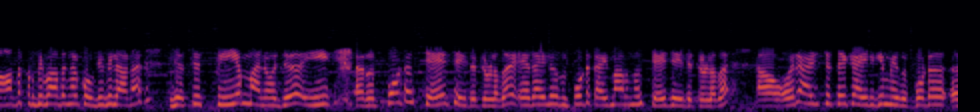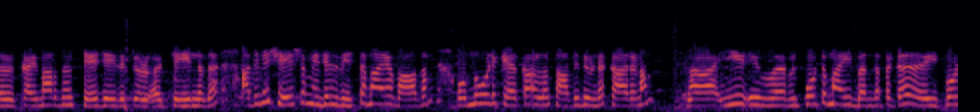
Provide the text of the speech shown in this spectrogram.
വാദപ്രതിവാദങ്ങൾക്ക് ഒടുവിലാണ് ജസ്റ്റിസ് പി എം മനോജ് ഈ റിപ്പോർട്ട് സ്റ്റേ ചെയ്തിട്ടുള്ളത് ഏതായാലും റിപ്പോർട്ട് കൈമാറുന്നത് സ്റ്റേ ചെയ്തിട്ടുള്ളത് ഒരാഴ്ചത്തേക്കായിരിക്കും ഈ റിപ്പോർട്ട് കൈമാറുന്നത് സ്റ്റേ ചെയ്തിട്ടുള്ള ചെയ്യുന്നത്. അതിനുശേഷം ഇതിൽ വിശദമായ വാദം ഒന്നുകൂടി കേൾക്കാനുള്ള സാധ്യതയുണ്ട്. കാരണം ഈ റിപ്പോർട്ടുമായി ബന്ധപ്പെട്ട് ഇപ്പോൾ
